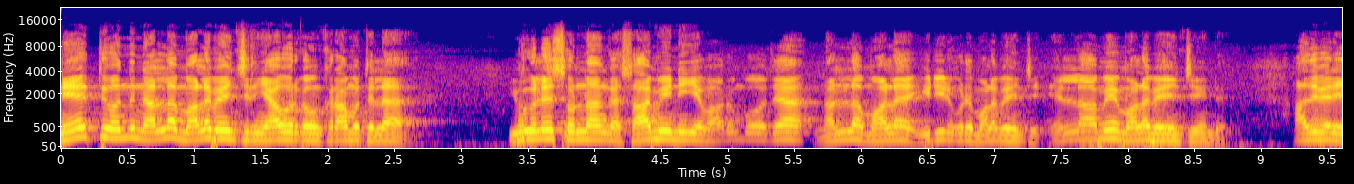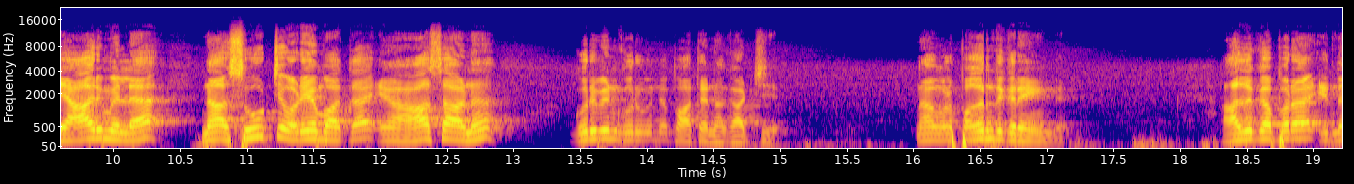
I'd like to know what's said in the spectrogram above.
நேற்று வந்து நல்ல மழை பெஞ்சிச்சு ஞாபகம் இருக்கவங்க கிராமத்தில். இவங்களே சொன்னாங்க சாமி நீங்கள் வரும்போதே நல்ல மழை இடின்னு கூட மழை பெஞ்சு எல்லாமே மழை பெஞ்சுண்டு அது வேறு யாரும் இல்லை. நான் சூழ்ச்சி உடையும் பார்த்தேன் என் ஆசானு குருவின் குருவின்னு பார்த்தேன் நான் காட்சி. நான் உங்களை பகிர்ந்துக்கிறேன் அதுக்கப்புறம் இந்த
